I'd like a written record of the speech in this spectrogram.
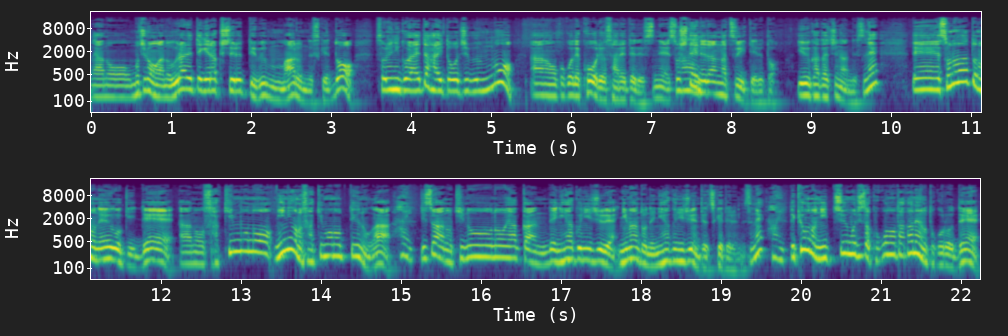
あの、もちろん、あの、売られて下落してるっていう部分もあるんですけど、それに加えて配当落ち分も、あの、ここで考慮されてですね、そして値段がついていると。いう形なんですね。で、その後の値動きで、あの、先物、2両の先物っていうのが、はい、実はあの、昨日の夜間で220円、2万トンで220円ってつけてるんですね。はい、で、今日の日中も実はここの高値のところで、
